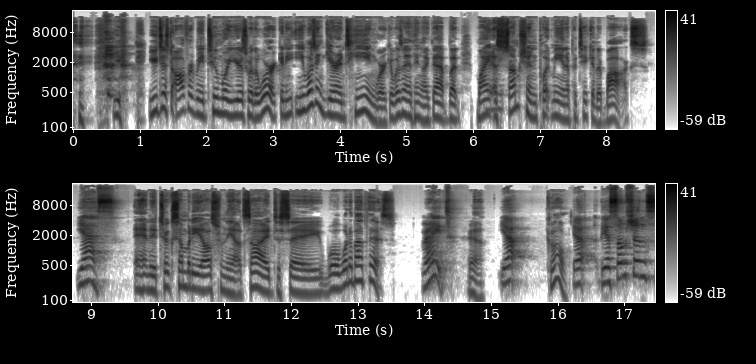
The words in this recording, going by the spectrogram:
you, you, just offered me two more years worth of work. And he, he wasn't guaranteeing work. It wasn't anything like that. But my right. assumption put me in a particular box. Yes. And it took somebody else from the outside to say, well, what about this? Right. Yeah. Yeah. Cool. Yeah, the assumptions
